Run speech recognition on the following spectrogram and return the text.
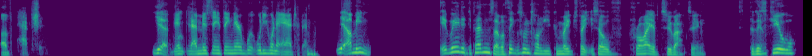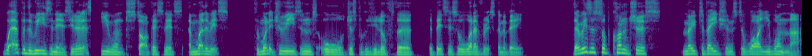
of action. Yeah, Did, did I miss anything there? What, what do you want to add to that? yeah. I mean, it really depends. Though I think sometimes you can motivate yourself prior to acting, because if you're whatever the reason is, you know, let's say you want to start a business, and whether it's for monetary reasons or just because you love the the business or whatever it's going to be, there is a subconscious motivation as to why you want that.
